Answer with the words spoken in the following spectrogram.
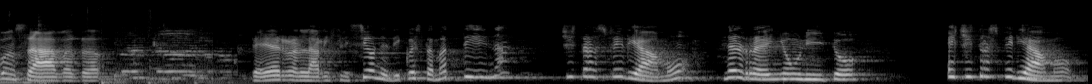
Buon sabato. Per la riflessione di questa mattina ci trasferiamo nel Regno Unito e ci trasferiamo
